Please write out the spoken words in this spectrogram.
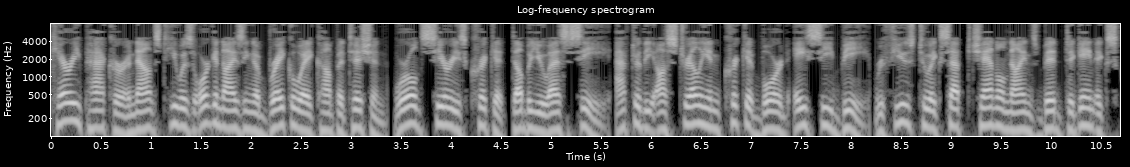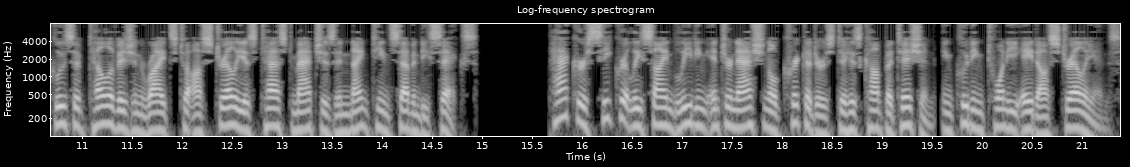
Kerry Packer announced he was organising a breakaway competition, World Series Cricket (WSC), after the Australian Cricket Board (ACB) refused to accept Channel 9's bid to gain exclusive television rights to Australia's Test matches in 1976. Packer secretly signed leading international cricketers to his competition, including 28 Australians.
